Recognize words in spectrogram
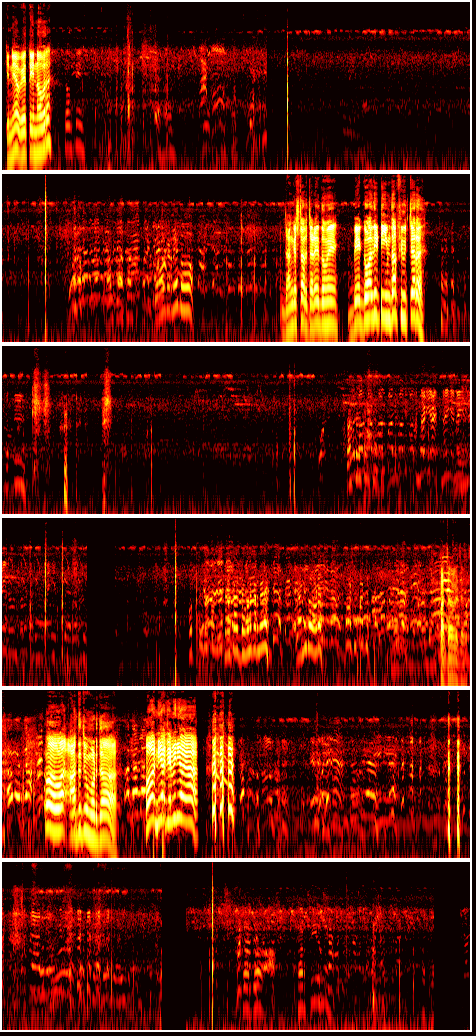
ਕਿੰਨੇ ਹੋ ਗਏ? ਤਿੰਨ ਓਵਰ ਦੋ ਕਰਨੇ ਦੋ। ਜੰਗਸਟਰ ਚੜੇ ਦੋਵੇਂ। ਬੇਗੋਵਾਲ ਦੀ ਟੀਮ ਦਾ ਫਿਊਚਰ। ਚੱਲ ਚੱਲ ਡਬਲ ਕਰਨੇ ਨੇ ਯਾਨੀ ਦੌੜ ਭੱਜ ਭੱਜ ਭੱਜਾ ਭੱਜਾ ਓ ਅੱਧ ਚੋਂ ਮੁੜ ਜਾ। ਓ ਨਹੀਂ ਅਜੇ ਵੀ ਨਹੀਂ ਹੋਇਆ।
